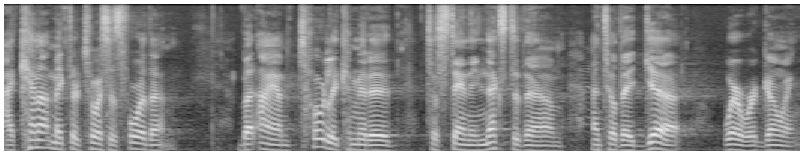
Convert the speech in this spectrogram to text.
I cannot make their choices for them, but I am totally committed to standing next to them until they get where we're going.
